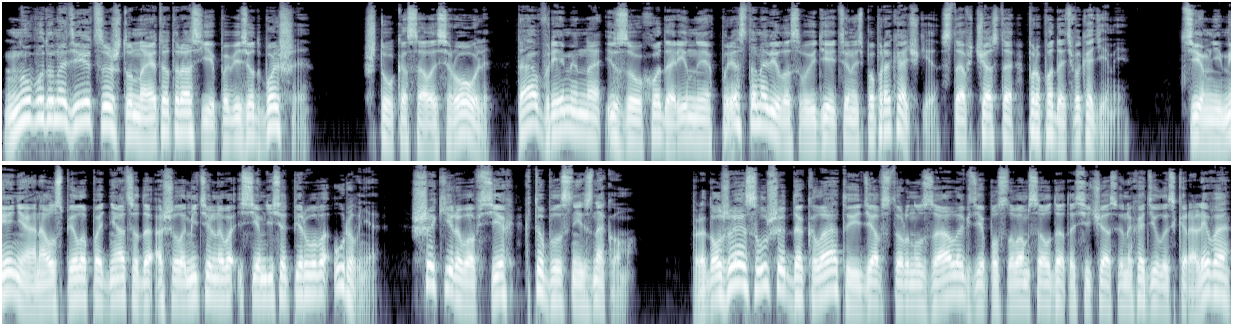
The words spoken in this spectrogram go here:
Ну, буду надеяться, что на этот раз ей повезет больше. Что касалось Роуль, та временно из-за ухода Ринны приостановила свою деятельность по прокачке, став часто пропадать в академии. Тем не менее, она успела подняться до ошеломительного 71 уровня, шокировав всех, кто был с ней знаком. Продолжая слушать доклад и идя в сторону зала, где, по словам солдата, сейчас и находилась королева,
